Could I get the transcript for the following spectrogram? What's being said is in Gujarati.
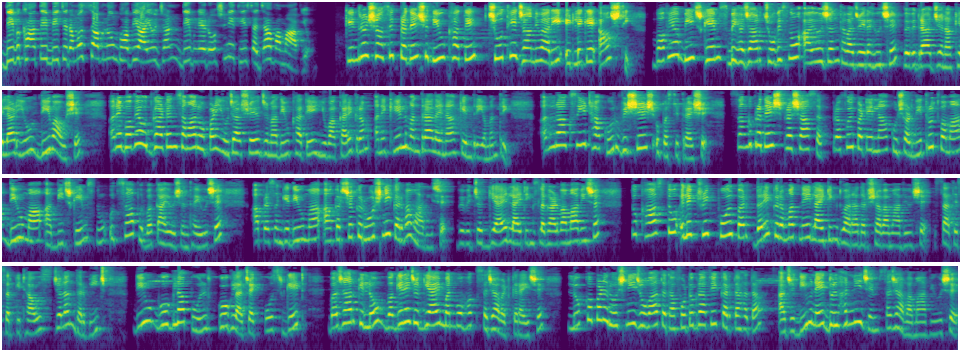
દીવ ખાતે બીચ રમોત્સવનું ભવ્ય આયોજન દીવને રોશનીથી સજાવવામાં આવ્યું. કેન્દ્ર શાસિત પ્રદેશ દીવ ખાતે ચોથી જાન્યુઆરી એટલે કે આજથી ભવ્ય બીચ ગેમ્સ બે હજાર ચોવીસનું આયોજન થવા જઈ રહ્યું છે. વિવિધ રાજ્યના ખેલાડીઓ દીવ આવશે અને ભવ્ય ઉદ્ઘાટન સમારોહ પણ યોજાશે, જેમાં દીવ ખાતે યુવા કાર્યક્રમ અને ખેલ મંત્રાલયના કેન્દ્રીય મંત્રી અનુરાગસિંહ ઠાકુર વિશેષ ઉપસ્થિત રહેશે. સંઘ પ્રદેશ પ્રશાસક પ્રફુલ્લ પટેલના કુશળ નેતૃત્વમાં દીવમાં આ બીચ ગેમ્સનું ઉત્સાહપૂર્વક આયોજન થયું છે. આ પ્રસંગે દીવમાં આકર્ષક રોશની કરવામાં આવી છે. વિવિધ જગ્યાએ લાઇટિંગ્સ લગાડવામાં આવી છે. તો ખાસ તો ઇલેક્ટ્રિક પોલ પર દરેક રમતને લાઇટિંગ દ્વારા દર્શાવવામાં આવ્યું છે. સાથે circuit house, Jalandhar beach, Diu Gogla પુલ, ગોગલા ચેકપોસ્ટ ગેટ, બજાર કિલ્લો વગેરે જગ્યાએ મનમોહક સજાવટ કરાઈ છે. લોકો પણ રોશની જોવા તથા ફોટોગ્રાફી કરતા હતા. આજે દીવને દુલ્હનની જેમ સજાવવામાં આવ્યું છે.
